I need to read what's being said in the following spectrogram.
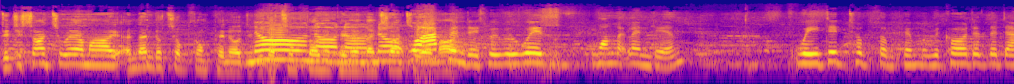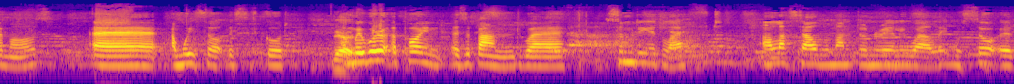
did you sign to EMI and then do tub thumping, or did you do No, tub no, thumping no, and then no. sign to What EMI? happened is we were with One Little Indian. We did tub thumping. We recorded the demos, uh, and we thought this is good. Yeah. And we were at a point as a band where somebody had left. Our last album hadn't done really well. It was sort of,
